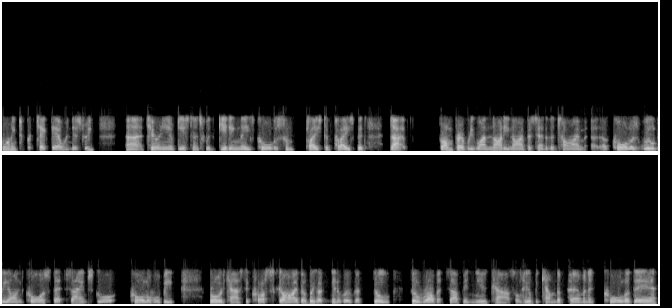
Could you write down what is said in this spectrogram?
wanting to protect our industry, uh, tyranny of distance with getting these callers from place to place. But that from February 1, 99% of the time, uh, callers will be on course. That same score caller will be broadcast across Sky. But we've got, you know, we've got Phil, Phil Roberts up in Newcastle. He'll become the permanent caller there.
